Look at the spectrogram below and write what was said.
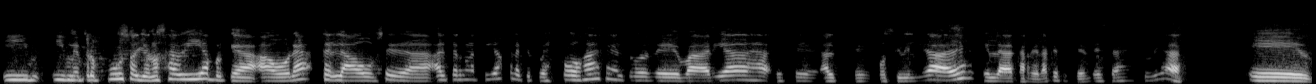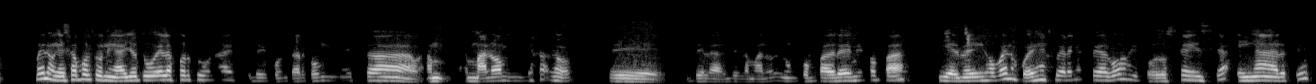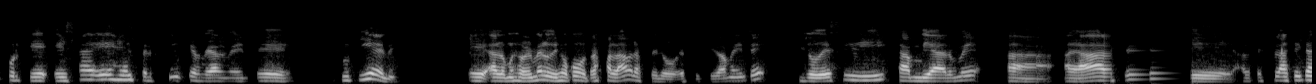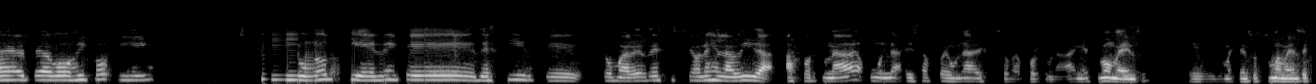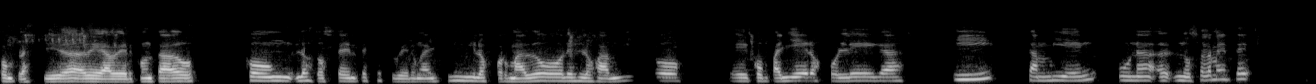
y, y, me propuso, yo no sabía, porque ahora la OPS te da alternativas para que tú escojas dentro de varias este, eh, posibilidades en la carrera que tú deseas estudiar. Eh, bueno, en esa oportunidad yo tuve la fortuna de, contar con esa mano amiga, ¿no? De, la, de la mano de un compadre de mi papá, y él me dijo, bueno, puedes estudiar en el pedagógico, docencia, en arte, porque ese es el perfil que realmente tú tienes. Eh, a lo mejor él me lo dijo con otras palabras, pero efectivamente yo decidí cambiarme a, a arte, eh, artes plásticas en el pedagógico y si uno tiene que decir que tomar decisiones en la vida afortunada, una, esa fue una decisión afortunada en ese momento. Eh, yo me siento sumamente complacida de haber contado con los docentes que estuvieron allí, los formadores, los amigos, eh, compañeros, colegas y también una, eh, no solamente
